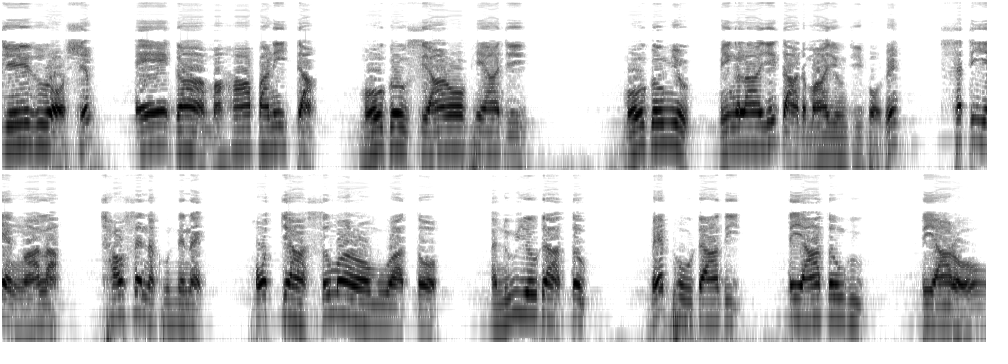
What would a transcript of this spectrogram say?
ကျေးဇူးတော်ရှင်ဧကမဟာပဏိတမိုးကုတ်ဆရာတော်ဖျားကြီးမိုးကုတ်မြို့မင်္ဂလာရိပ်သာဓမ္မယုံကြီးပေါ်တွင်17ရက်5လ62ခုနှစ်၌ဟောကြားဆုံးမတော်မူအပ်သောအနုယုဒ္ဓတုတ်မေဖို့တာသည့်တရားသုံးခုတရားတော်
